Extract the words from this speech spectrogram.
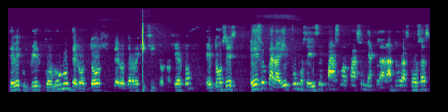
debe cumplir con uno de los dos de los dos requisitos, ¿no es cierto? Entonces, eso para ir, como se dice, paso a paso y aclarando las cosas,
